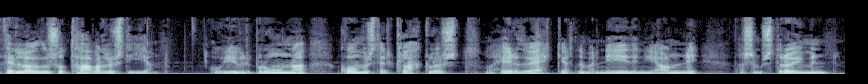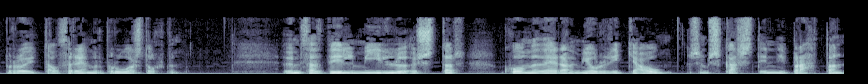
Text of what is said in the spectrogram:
Þeir lögðu svo tafarlust í hann og yfir brúna komust þeir klakklaust og heyrðu ekkert nema niðin í ánni þar sem ströymin braut á þremur brúastólpum. Um það byl mílu austar komu þeir að mjóri gjá sem skarst inn í brattan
